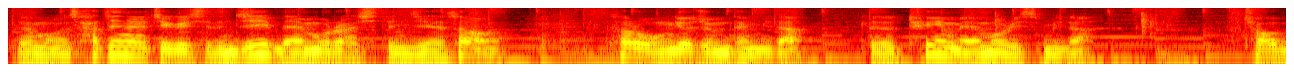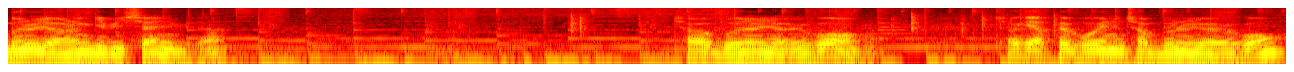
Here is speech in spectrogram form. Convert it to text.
그래서 뭐 사진을 찍으시든지 메모를 하시든지 해서 서로 옮겨주면 됩니다. 그래서 트윈 메모리 있습니다. 저 문을 여는 게 미션입니다. 저 문을 열고 저기 앞에 보이는 저 문을 열고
